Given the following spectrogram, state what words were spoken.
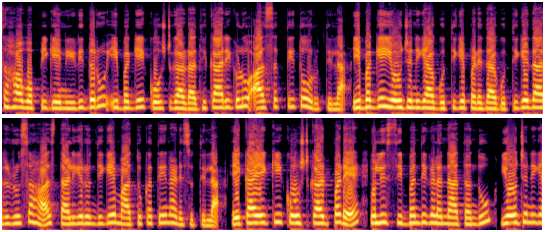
ಸಹ ಒಪ್ಪಿಗೆ ನೀಡಿದ್ದರೂ ಈ ಬಗ್ಗೆ ಕೋಸ್ಟ್ ಗಾರ್ಡ್ ಅಧಿಕಾರಿಗಳು ಆಸಕ್ತಿ ತೋರುತ್ತಿಲ್ಲ. ಈ ಬಗ್ಗೆ ಯೋಜನೆಯ ಗುತ್ತಿಗೆ ಪಡೆದ ಗುತ್ತಿಗೆದಾರರು ಸಹ ಸ್ಥಳೀಯರೊಂದಿಗೆ ಮಾತುಕತೆ ನಡೆಸುತ್ತಿಲ್ಲ. ಏಕಾಏಕಿ ಕೋಸ್ಟ್ ಗಾರ್ಡ್ ಪಡೆ ಪೊಲೀಸ್ ಸಿಬ್ಬಂದಿಗಳನ್ನ ತಂದು ಯೋಜನೆಯ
